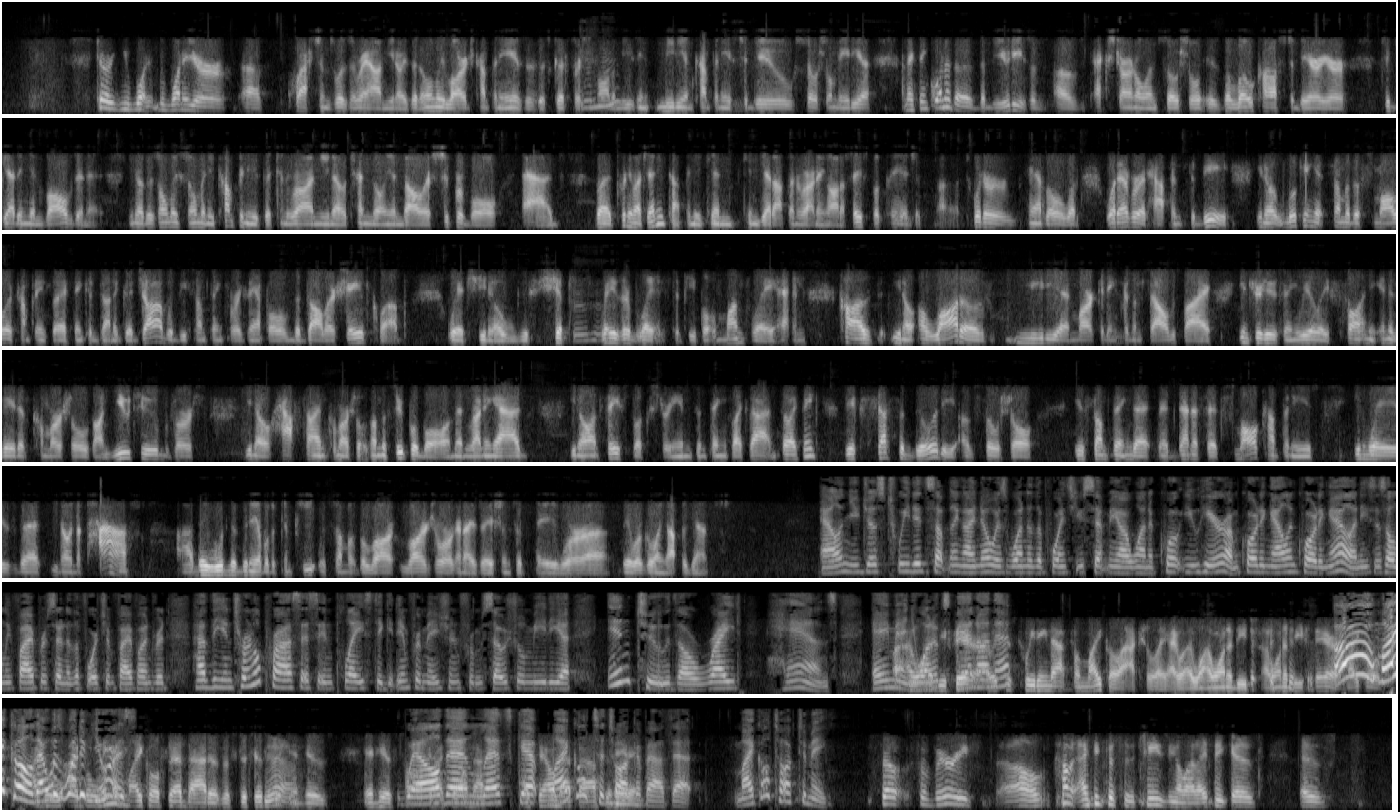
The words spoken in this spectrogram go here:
Sure. You, one of your uh, questions was around, you know, is it only large companies? Is this good for mm-hmm. small to medium, medium companies to do social media? And I think one of the, the beauties of, of external and social is the low cost barrier to getting involved in it. You know, there's only so many companies that can run, you know, $10 million Super Bowl ads but pretty much any company can can get up and running on a Facebook page, a Twitter handle, what, whatever it happens to be. You know, looking at some of the smaller companies that I think have done a good job would be something, for example, the Dollar Shave Club, which you know ships mm-hmm. razor blades to people monthly and caused you know a lot of media and marketing for themselves by introducing really fun, innovative commercials on YouTube versus you know halftime commercials on the Super Bowl and then running ads you know, on Facebook streams and things like that. And so I think the accessibility of social is something that, that benefits small companies in ways that, you know, in the past, uh, they wouldn't have been able to compete with some of the lar- larger organizations that they were, uh, they were going up against. Alan, you just tweeted something I know is one of the points you sent me. I want to quote you here. I'm quoting Alan, quoting Alan. He says only 5% of the Fortune 500 have the internal process in place to get information from social media into the right hands. Amen. You I want to expand fair. on that? I was just tweeting that from Michael. Actually, I, I, I want to be I want to be fair. oh, Michael, Michael that I was one I of yours. Michael said that as a statistic yeah. in his in his. Talk, well, then that, let's get Michael to talk about that. Michael, talk to me. So, so very. Uh, I think this is changing a lot. I think as as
